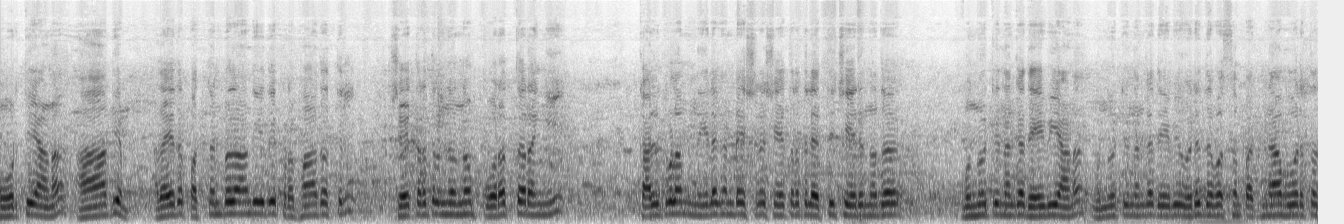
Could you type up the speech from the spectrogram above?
മൂർത്തിയാണ്. ആദ്യം അതായത് പത്തൊൻപതാം തീയതി പ്രഭാതത്തിൽ ക്ഷേത്രത്തിൽ നിന്നും പുറത്തിറങ്ങി കൽക്കുളം നീലകണ്ഠേശ്വര ക്ഷേത്രത്തിൽ എത്തിച്ചേരുന്നത് മുന്നൂറ്റിനങ്ക ദേവിയാണ്. മുന്നൂറ്റിനങ്ക ദേവി ഒരു ദിവസം പത്മനാഭപുരത്ത്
